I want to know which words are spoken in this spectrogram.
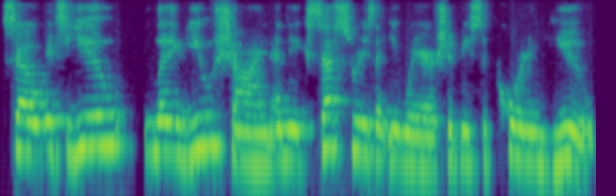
So it's you letting you shine, and the accessories that you wear should be supporting you.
